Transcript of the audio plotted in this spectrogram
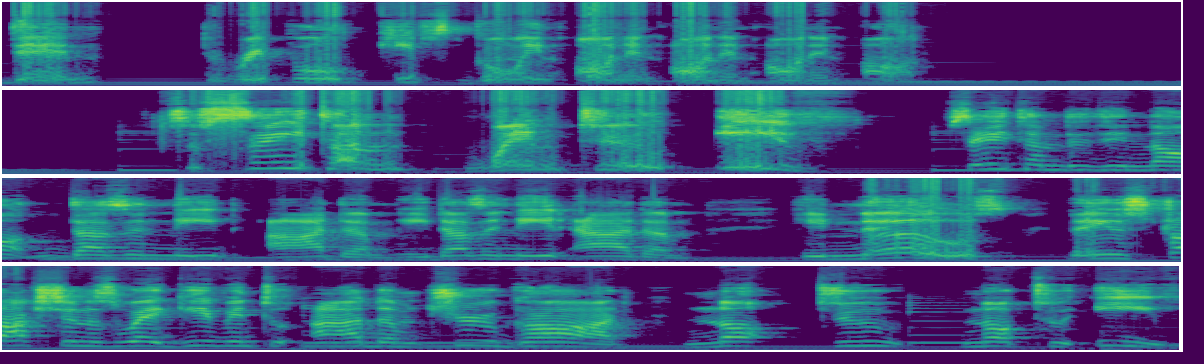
Then the ripple keeps going on and on and on and on. So Satan went to Eve. Satan did not doesn't need Adam. He doesn't need Adam. He knows the instructions were given to Adam through God, not to not to Eve.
